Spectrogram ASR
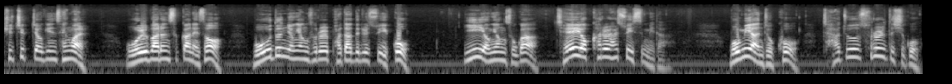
규칙적인 생활, 올바른 습관에서 모든 영양소를 받아들일 수 있고 이 영양소가 제 역할을 할 수 있습니다. 몸이 안 좋고 자주 술을 드시고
